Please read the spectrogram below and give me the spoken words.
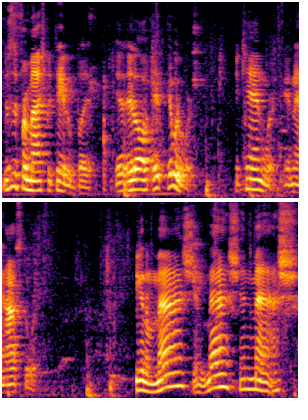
This is for mashed potato, but it, it all it, it would work. It can work, and it has to work. You're gonna mash and mash and mash.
